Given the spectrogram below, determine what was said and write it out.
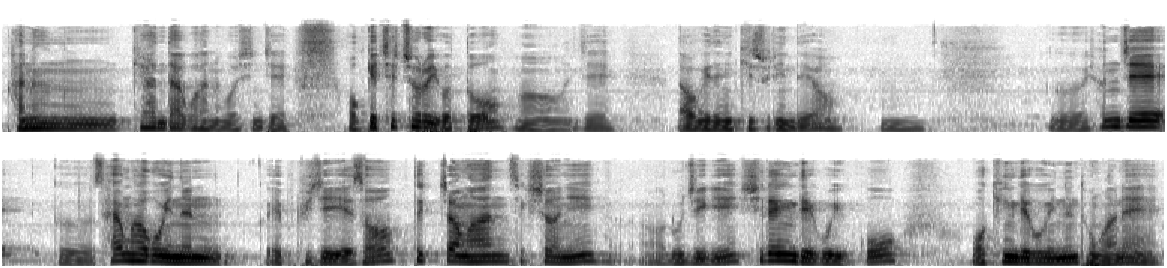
가능케 한다고 하는 것이 이제 업계 최초로 이것도 어, 이제 나오게 되는 기술인데요. 음, 그 현재 그 사용하고 있는 그 FPGA에서 특정한 섹션이 어, 로직이 실행되고 있고 워킹되고 있는 동안에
